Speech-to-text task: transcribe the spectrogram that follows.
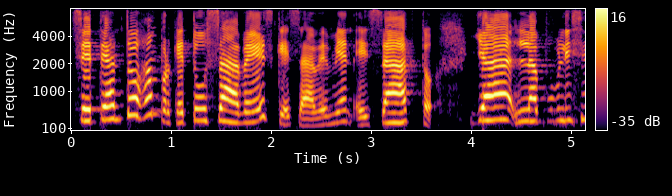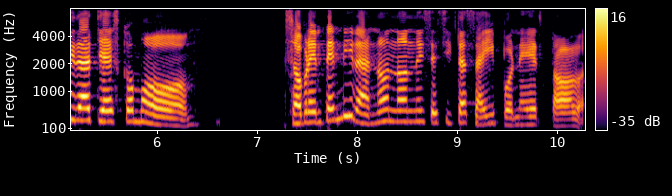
Se te antojan porque tú sabes que saben bien. Exacto. Ya la publicidad ya es como sobreentendida, ¿no? No necesitas ahí poner todo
